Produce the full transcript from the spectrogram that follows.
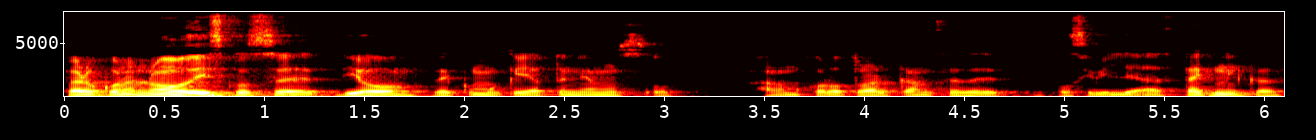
Pero con el nuevo disco se dio de como que ya teníamos a lo mejor otro alcance de posibilidades técnicas.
